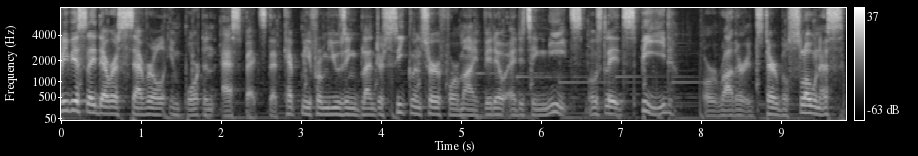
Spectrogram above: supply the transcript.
Previously there were several important aspects that kept me from using Blender Sequencer for my video editing needs. Mostly its speed, or rather its terrible slowness.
